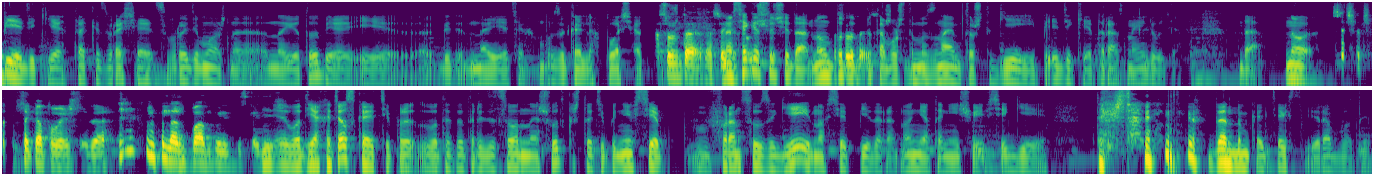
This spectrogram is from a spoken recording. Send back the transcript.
педики так извращаются. Вроде можно на Ютубе и э, на этих музыкальных площадках. Осуждаю, на всякий, на всякий случай. да. Ну, Осуждаю, потому что мы знаем то, что геи и педики — это разные люди. Да. Но... Закапываешься, да? Наш бан будет бесконечный. Вот я хотел сказать, типа, вот эта традиционная шутка, что, типа, не все французы геи, но все пидоры. Но нет, они еще и все геи. Так что в данном контексте и работает.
